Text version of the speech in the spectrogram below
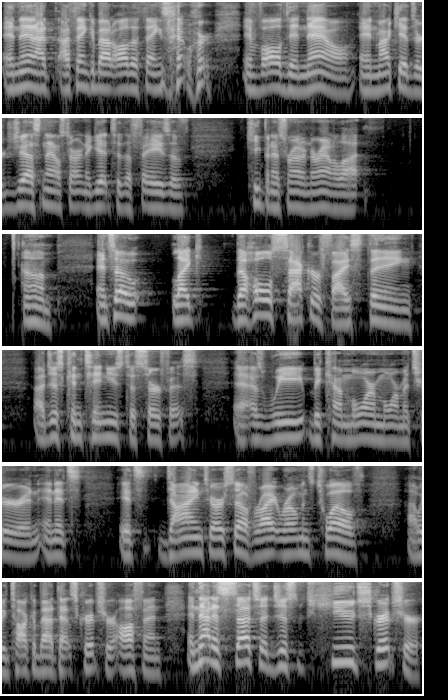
And then I, I think about all the things that we're involved in now, and my kids are just now starting to get to the phase of keeping us running around a lot. Um, and so, like, the whole sacrifice thing uh, just continues to surface as we become more and more mature. And, and it's, it's dying to ourselves, right? Romans 12. Uh, we talk about that scripture often. And that is such a just huge scripture.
